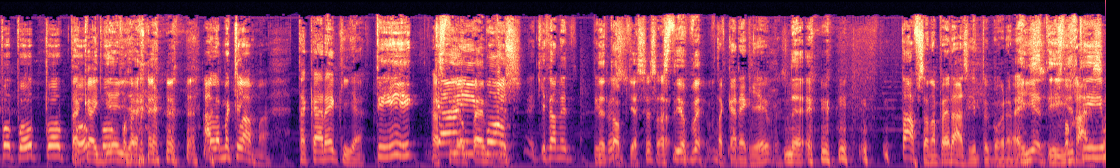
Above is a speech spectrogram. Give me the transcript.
πω, πω, πω, Τα πω, καγγέλια. πω. Αλλά με κλάμα. Τα καρέκλια. Τι Αστείο καημός. πέμπτης. Εκεί θα είναι. τι Δεν είπες; το πιασε, αστείο πέμπτη. Τα καρέκλια είπες. Ναι. Τα άφησα να περάσει γιατί το Ε, υπογραμμίζεις. γιατί, Στο γιατί χάρισα.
